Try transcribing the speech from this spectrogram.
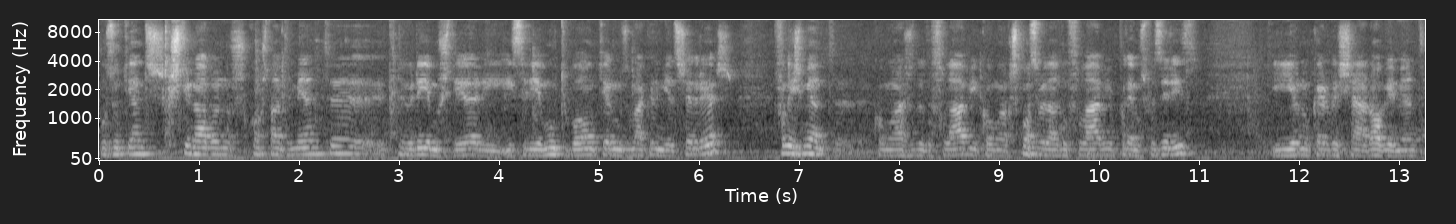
Os utentes questionavam-nos constantemente que deveríamos ter e, e seria muito bom termos uma academia de xadrez. Felizmente, com a ajuda do Flávio e com a responsabilidade do Flávio, podemos fazer isso. E eu não quero deixar, obviamente,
